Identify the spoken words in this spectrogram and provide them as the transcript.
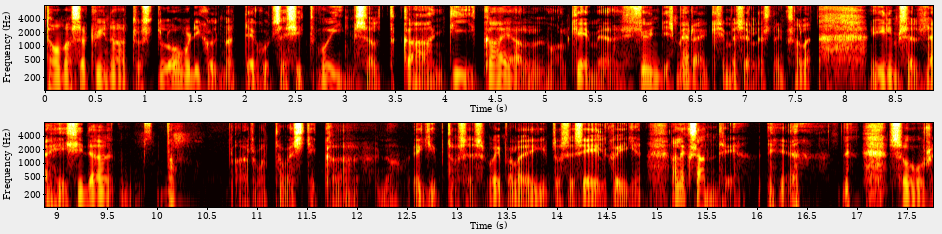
Toomas Aquinatust, loomulikult nad tegutsesid võimsalt ka antiikajal, no alkeemia sündis, me rääkisime sellest, eks ole, ilmselt Lähis-Ida, noh arvatavasti ka noh, Egiptuses, võib-olla Egiptuses eelkõige, Aleksandria suur,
